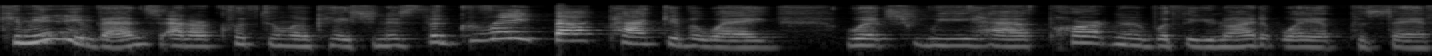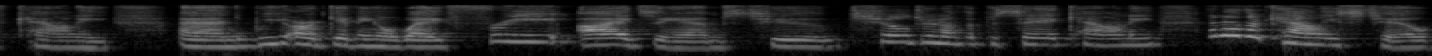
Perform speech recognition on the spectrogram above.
community events at our Clifton location is the Great Backpack Giveaway, which we have partnered with the United Way of Passaic County. And we are giving away free eye exams to children of the Passaic County and other counties too.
